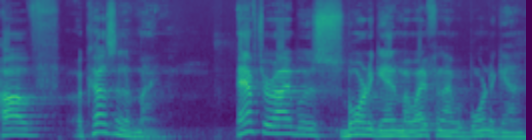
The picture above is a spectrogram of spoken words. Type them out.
of a cousin of mine after I was born again, my wife and I were born again,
